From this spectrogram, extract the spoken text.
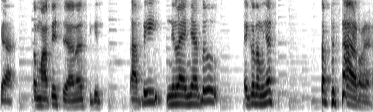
ya otomatis ya nah sedikit. Tapi nilainya tuh ekonominya terbesar ya.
